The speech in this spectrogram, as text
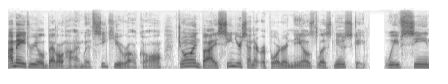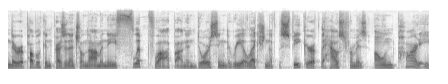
I'm Adriel Bettelheim with CQ Roll Call, joined by senior Senate reporter Niels Lesniewski. We've seen the Republican presidential nominee flip flop on endorsing the reelection of the Speaker of the House from his own party,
